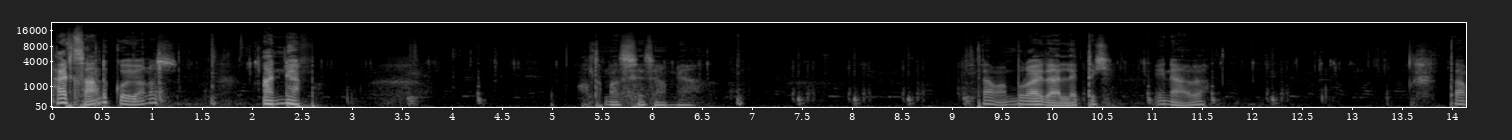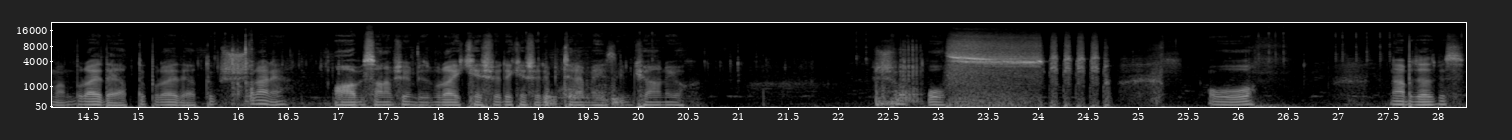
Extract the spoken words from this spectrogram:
Hayır sandık koyuyorsunuz. Annem. Altıma sıçacağım ya. Tamam burayı da hallettik. İn abi. Tamam burayı da yaptık. Burayı da yaptık. Şura ne? Abi sana bir şey biz burayı keşfede keşfede bitiremeyiz. İmkanı yok. Şu of. Oo. Ne yapacağız biz?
